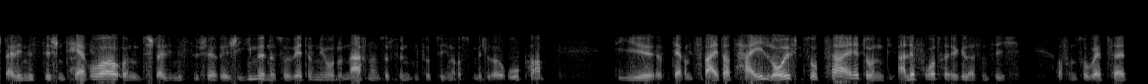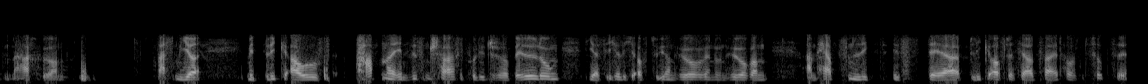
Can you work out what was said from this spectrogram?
stalinistischen Terror und stalinistische Regime in der Sowjetunion und nach 1945 in Ostmitteleuropa. Die, deren zweiter Teil läuft zurzeit und alle Vorträge lassen sich auf unserer Website nachhören. Was mir mit Blick auf Partner in Wissenschaft, politischer Bildung, die ja sicherlich auch zu Ihren Hörerinnen und Hörern am Herzen liegt, ist der Blick auf das Jahr 2014.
